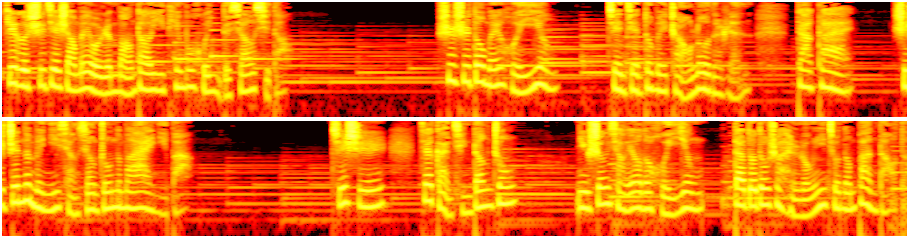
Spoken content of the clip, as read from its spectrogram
这个世界上没有人忙到一天不回你的消息的。事事都没回应，件件都没着落的人，大概是真的没你想象中那么爱你吧。其实，在感情当中，女生想要的回应大多都是很容易就能办到的。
